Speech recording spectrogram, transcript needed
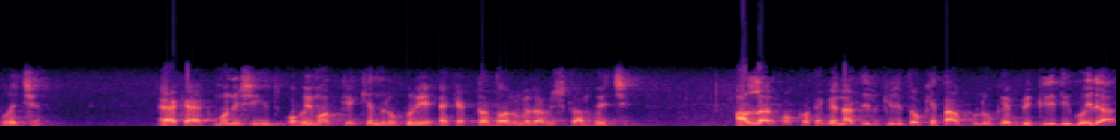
করেছেন। এক এক মনীষীর অভিমতকে কেন্দ্র করে এক একটা ধর্মের আবিষ্কার হয়েছে। আল্লাহর পক্ষ থেকে নাজিলকৃত কেতাবগুলোকে বিকৃতি কইরা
